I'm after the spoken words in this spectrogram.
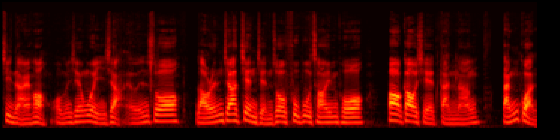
进来哈，我们先问一下，有人说老人家健检做腹部超音波报告写胆囊。胆管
